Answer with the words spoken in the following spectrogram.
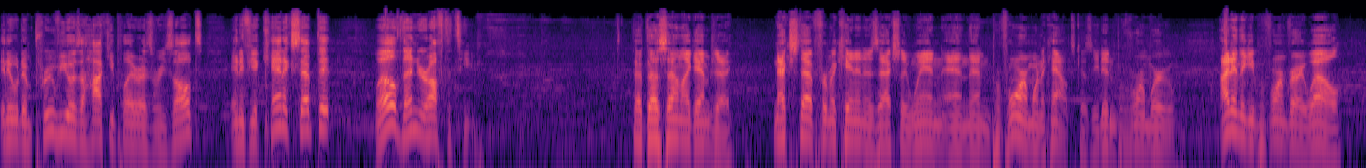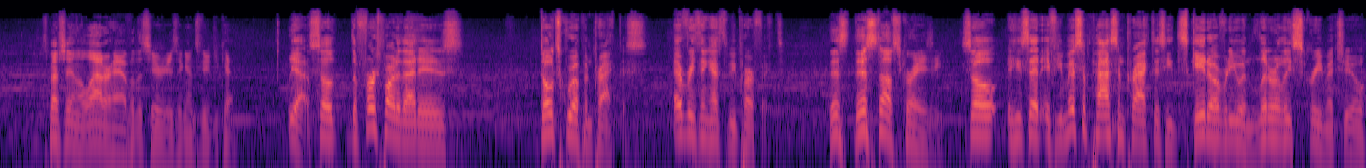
and it would improve you as a hockey player as a result. And if you can't accept it, well, then you're off the team. That does sound like MJ. Next step for MacKinnon is actually win and then perform when it counts because he didn't perform where I didn't think he performed very well, especially in the latter half of the series against VGK. Yeah, so the first part of that is don't screw up in practice. Everything has to be perfect. This this stuff's crazy. So he said if you miss a pass in practice, he'd skate over to you and literally scream at you.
